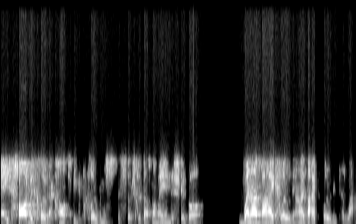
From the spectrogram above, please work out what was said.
it's hard with clothing. I can't speak for clothing as, as such because that's not my industry. But when I buy clothing, I buy clothing to last.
